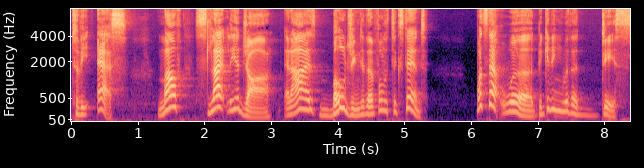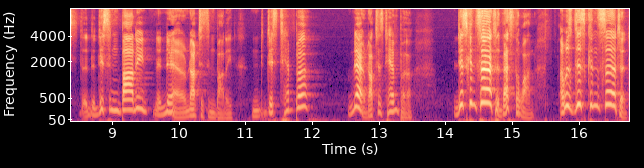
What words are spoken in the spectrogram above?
to the S, mouth slightly ajar, and eyes bulging to their fullest extent. What's that word beginning with a dis? Disembodied? No, not disembodied. Distemper? No, not distemper. Disconcerted, that's the one. I was disconcerted.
